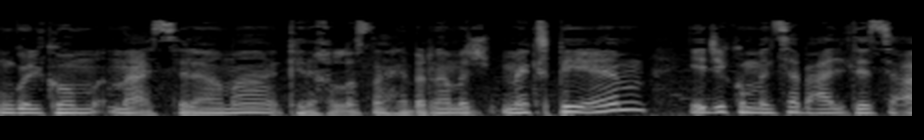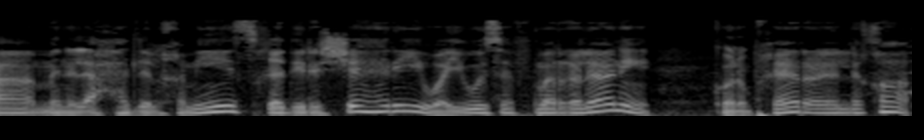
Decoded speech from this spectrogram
ونقول لكم مع السلامة. كذا خلصنا إحنا برنامج Mix PM يجيكم من سبعة لتسعة من الأحد للخميس. غدير الشهري ويوسف مرغلاني. كونوا بخير إلى اللقاء.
